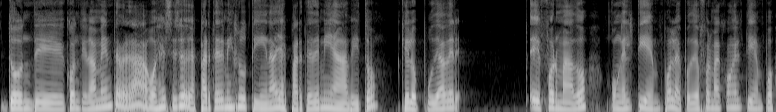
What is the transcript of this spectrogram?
donde continuamente, ¿verdad? Hago ejercicio, ya es parte de mi rutina, ya es parte de mi hábito, que lo pude haber eh, formado con el tiempo, lo he podido formar con el tiempo.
